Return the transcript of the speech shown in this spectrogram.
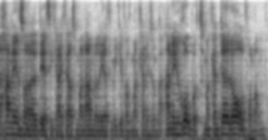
han är en sån DC-karaktär som man använder jättemycket för att man kan liksom, han är en robot så man kan döda av honom.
